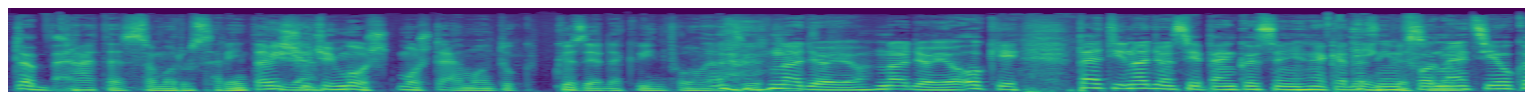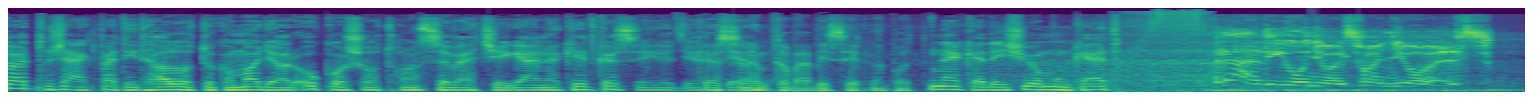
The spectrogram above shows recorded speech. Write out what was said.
többen? Hát ez szomorú szerintem is, úgyhogy most, most elmondtuk közérdekű információt. nagyon jó, nagyon jó. Oké. Okay. Peti, nagyon szépen köszönjük neked Én az információkat. Köszönöm. Zsák Petit hallottuk a Magyar Okos Otthon Szövetség elnökét. Köszönjük, hogy jöttél. Köszönöm, további szép napot. Neked is jó munkát. Rádió 88.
